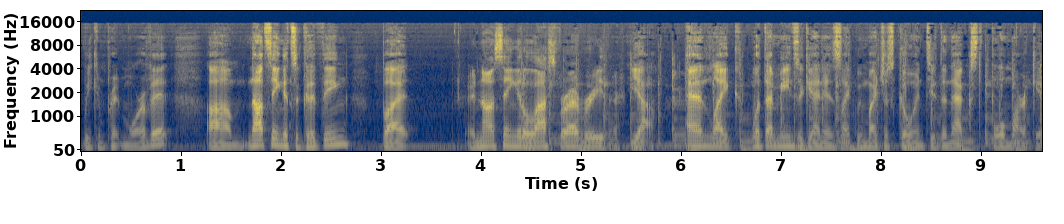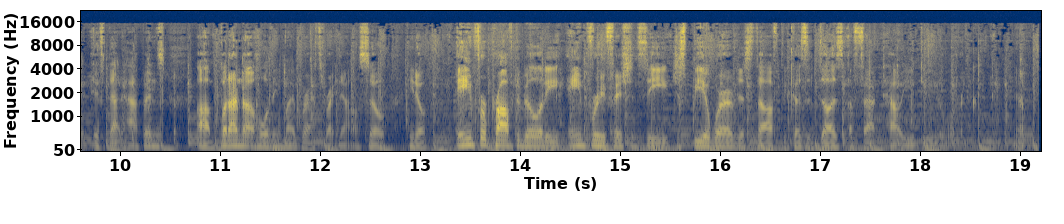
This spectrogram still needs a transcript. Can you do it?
we can print more of it. Um, not saying it's a good thing, but And not saying it'll last forever either. yeah. And like what that means again is like we might just go into the next bull market if that happens. Um, but I'm not holding my breath right now. So, you know, aim for profitability, aim for efficiency, just be aware of this stuff because it does affect how you do your work. Yep.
